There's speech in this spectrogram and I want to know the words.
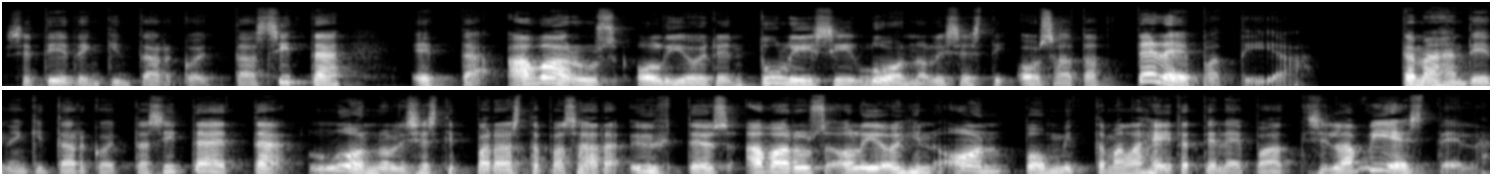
se tietenkin tarkoittaa sitä, että avaruusolioiden tulisi luonnollisesti osata telepatiaa. Tämähän tietenkin tarkoittaa sitä, että luonnollisesti paras tapa saada yhteys avaruusolioihin on pommittamalla heitä telepaattisilla viesteillä.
